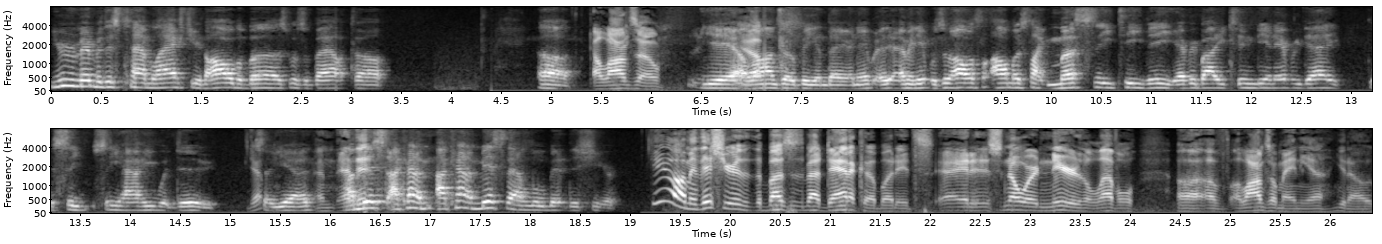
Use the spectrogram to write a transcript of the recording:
you remember this time last year, all the buzz was about uh, uh, Alonso. Yeah, Yep. Alonso being there, and it, I mean, it was almost almost like must see TV. Everybody tuned in every day to see see how he would do. Yep. So yeah, And- I and it- missed. I kind of I kind of missed that a little bit this year. Yeah, I mean, this year the buzz is about Danica, but it's it is nowhere near the level uh, of Alonso Mania. You know,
